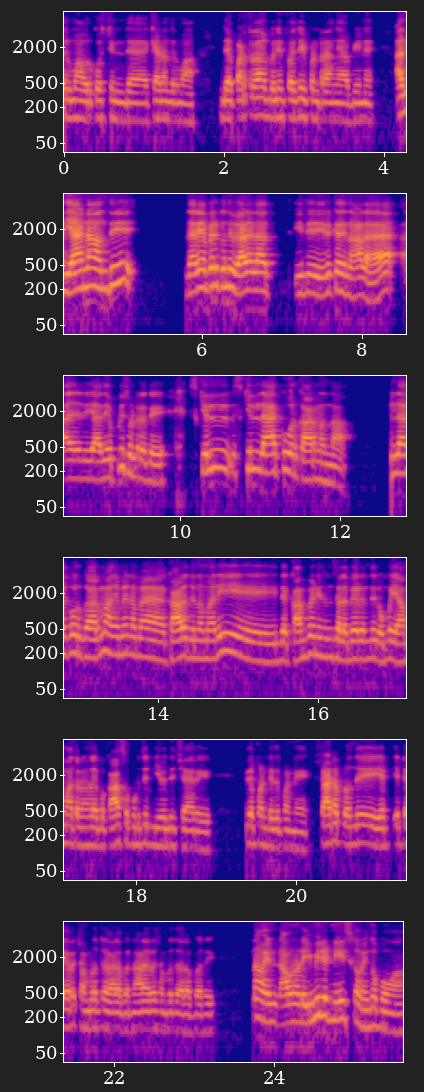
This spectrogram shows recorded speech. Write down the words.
தெரியுமா? ஒரு கொஸ்டின் இந்த கேட்டா தெரியுமா? இந்த படத்துல இப்போ ப்ரொஜெக்ட் பண்றாங்க அப்படின்னு. அது ஏன்னா வந்து நிறைய பேருக்கு வந்து வேலையில்லா இது இருக்கிறதுனால அது அது எப்படி சொல்றது? ஸ்கில் ஸ்கில் லேக்கும் ஒரு காரணம் தான். ஸ்கில் லேக்கும் ஒரு காரணம். அதே மாதிரி நம்ம காலேஜ் சொன்ன மாதிரி இந்த கம்பெனிஸ் வந்து சில பேர் வந்து ரொம்ப ஏமாத்துறாங்களா இப்போ காசை கொடுத்துட்டு நீ வந்து சேரு இதை பண்ணிட்டு இது பண்ணு. ஸ்டார்ட் அப்ல வந்து எட் எட்டாயிரம் சம்பளத்துல வேலை பாரு நாலாயிரம் சம்பளத்துல வேலை பாரு. நான் அவன் அவனோட இமீடியட் நீட்ஸ்க்கு அவன் எங்க போவான்?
